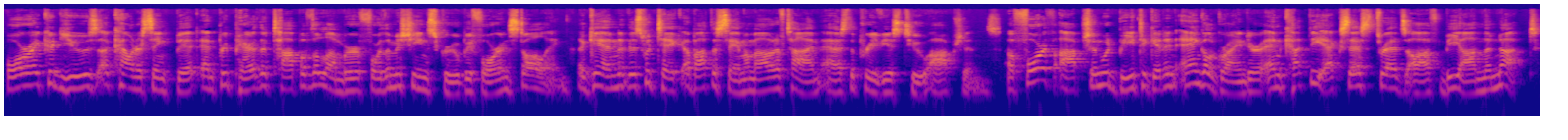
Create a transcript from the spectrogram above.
Or I could use a countersink bit and prepare the top of the lumber for the machine screw before installing. Again, this would take about the same amount of time as the previous two options. A fourth option would be to get an angle grinder and cut the excess threads off beyond the nut.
